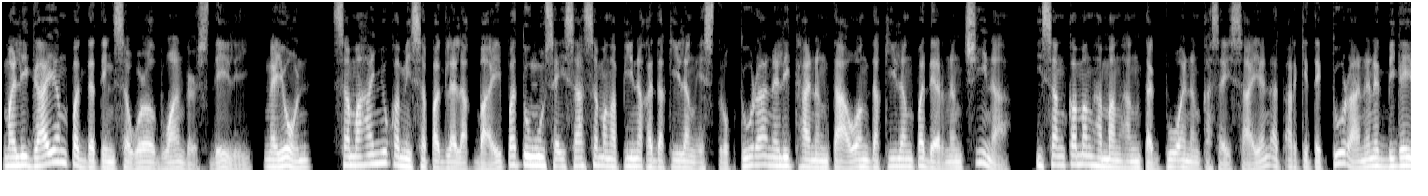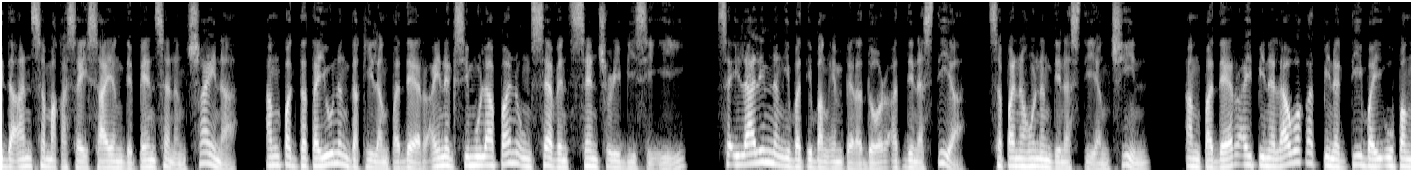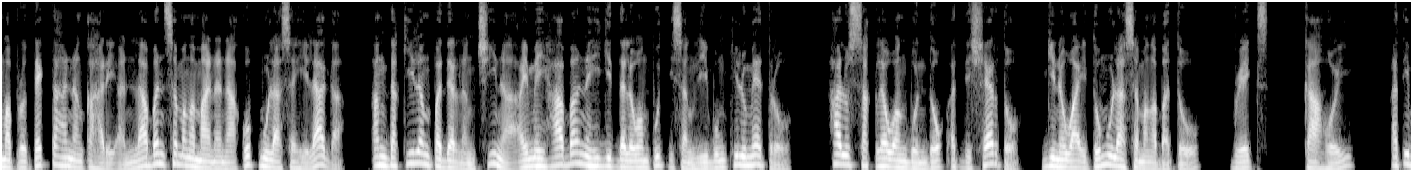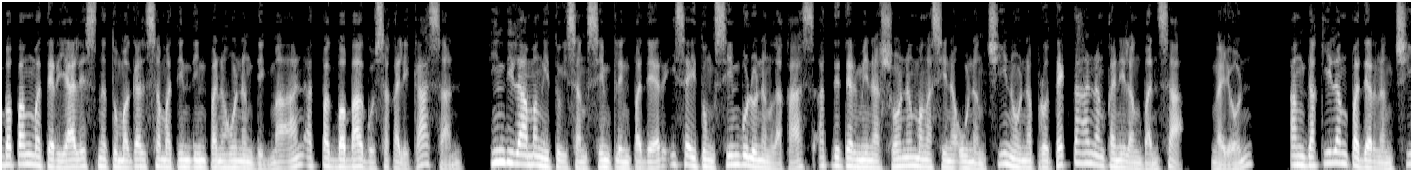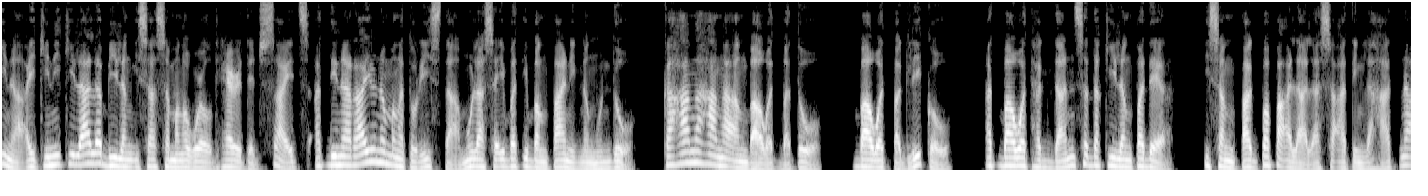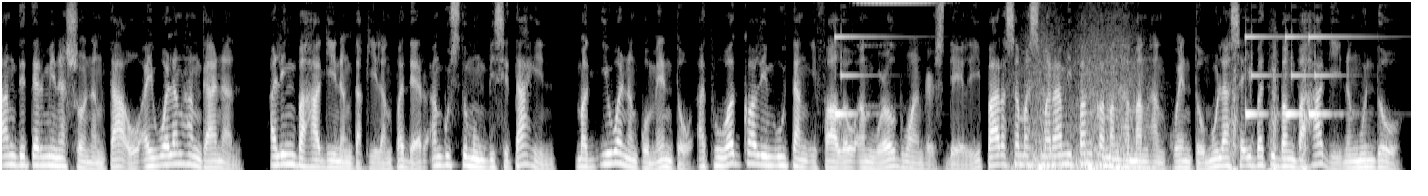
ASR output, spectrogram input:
Maligayang pagdating sa World Wonders Daily, ngayon, samahan niyo kami sa paglalakbay patungo sa isa sa mga pinakadakilang estruktura na likha ng tao ang dakilang pader ng China, isang kamanghamanghang tagpuan ng kasaysayan at arkitektura na nagbigay daan sa makasaysayang depensa ng China, ang pagtatayo ng dakilang pader ay nagsimula pa noong 7th century BCE, sa ilalim ng iba't ibang emperador at dinastiya, sa panahon ng dinastiyang Qin, ang pader ay pinalawak at pinagtibay upang maprotektahan ang kaharian laban sa mga mananakop mula sa Hilaga. Ang dakilang pader ng China ay may haba na higit 21,000 kilometro, halos saklaw ang bundok at disyerto, ginawa ito mula sa mga bato, bricks, kahoy, at iba pang materyales na tumagal sa matinding panahon ng digmaan at pagbabago sa kalikasan, hindi lamang ito isang simpleng pader isa itong simbolo ng lakas at determinasyon ng mga sinaunang Chino na protektahan ang kanilang bansa. Ngayon, ang dakilang pader ng China ay kinikilala bilang isa sa mga World Heritage Sites at dinarayo ng mga turista mula sa iba't ibang panig ng mundo. Kahanga-hanga ang bawat bato, bawat pagliko, at bawat hagdan sa dakilang pader. Isang pagpapaalala sa ating lahat na ang determinasyon ng tao ay walang hangganan. Aling bahagi ng dakilang pader ang gusto mong bisitahin, mag-iwan ng komento at huwag kalimutang i-follow ang World Wonders Daily para sa mas marami pang kamanghamanghang kwento mula sa iba't ibang bahagi ng mundo.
